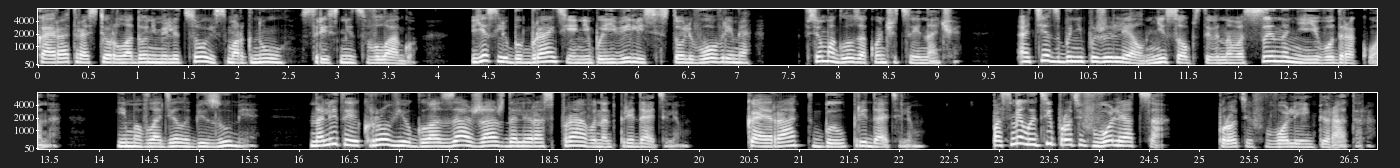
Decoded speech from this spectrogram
Кайрат растер ладонями лицо и сморгнул с ресниц влагу. Если бы братья не появились столь вовремя, все могло закончиться иначе. Отец бы не пожалел ни собственного сына, ни его дракона. Им овладело безумие. Налитые кровью глаза жаждали расправы над предателем. Кайрат был предателем. Посмел идти против воли отца, против воли императора.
